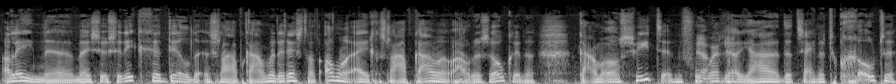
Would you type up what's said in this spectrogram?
alleen eh, mijn zus en ik eh, deelden een slaapkamer. De rest had allemaal eigen slaapkamer. Mijn ouders ook. En een kamer als suite. En voor, Ja, ja, dat zijn natuurlijk grote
